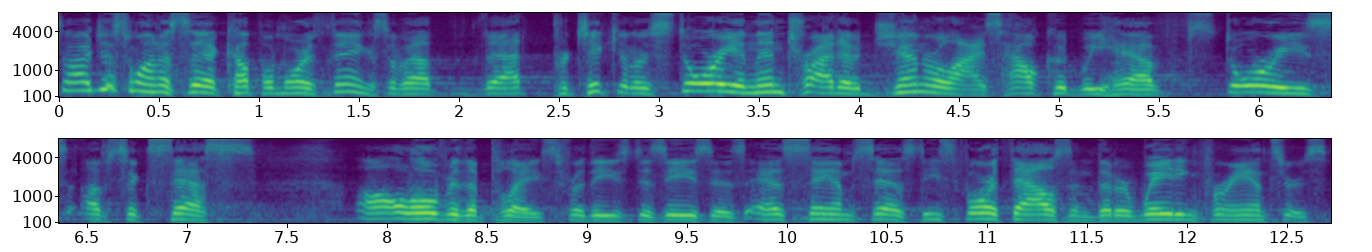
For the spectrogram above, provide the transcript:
So I just want to say a couple more things about that particular story and then try to generalize how could we have stories of success all over the place for these diseases. As Sam says, these 4,000 that are waiting for answers.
